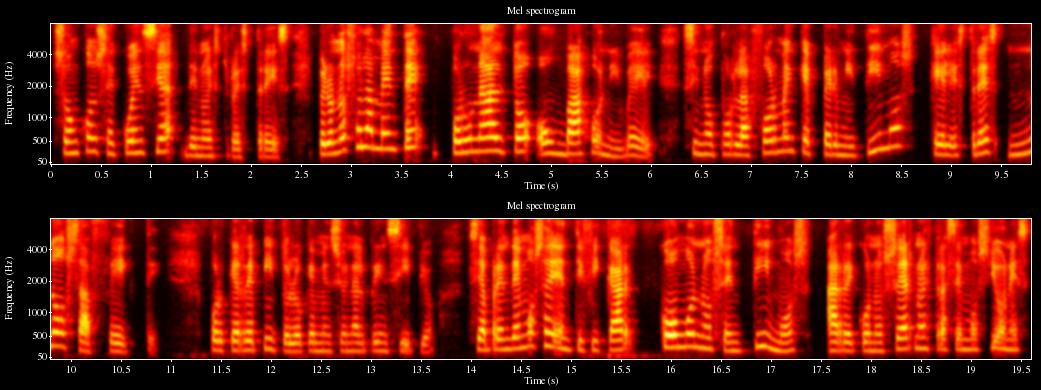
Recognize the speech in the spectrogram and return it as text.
son consecuencia de nuestro estrés, pero no solamente por un alto o un bajo nivel, sino por la forma en que permitimos que el estrés nos afecte. Porque repito lo que mencioné al principio, si aprendemos a identificar cómo nos sentimos, a reconocer nuestras emociones,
